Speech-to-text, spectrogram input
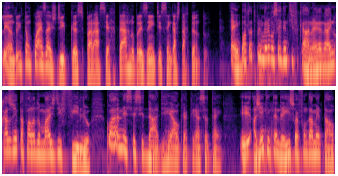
Leandro, então quais as dicas para acertar no presente sem gastar tanto? É importante primeiro você identificar, né? Aí no caso a gente está falando mais de filho. Qual é a necessidade real que a criança tem? E a gente entender isso é fundamental.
